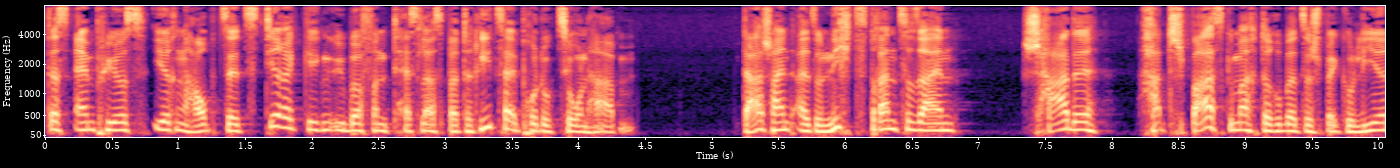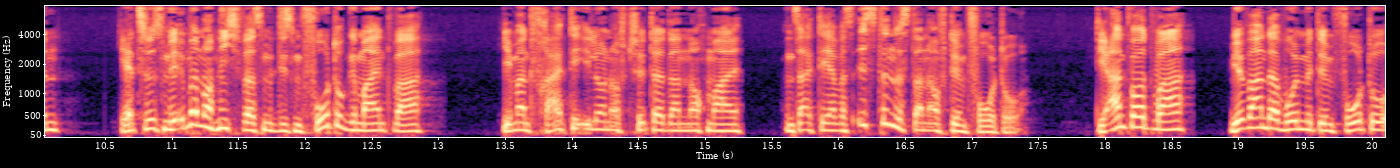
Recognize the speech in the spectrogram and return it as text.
dass Amprius ihren Hauptsitz direkt gegenüber von Teslas Batteriezellproduktion haben. Da scheint also nichts dran zu sein. Schade, hat Spaß gemacht, darüber zu spekulieren. Jetzt wissen wir immer noch nicht, was mit diesem Foto gemeint war. Jemand fragte Elon auf Twitter dann nochmal und sagte, ja, was ist denn das dann auf dem Foto? Die Antwort war, wir waren da wohl mit dem Foto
